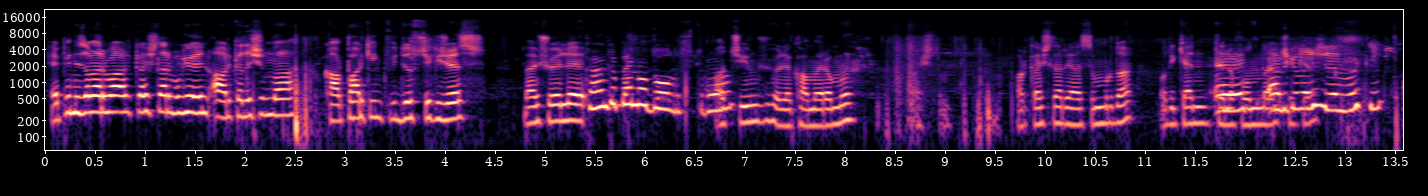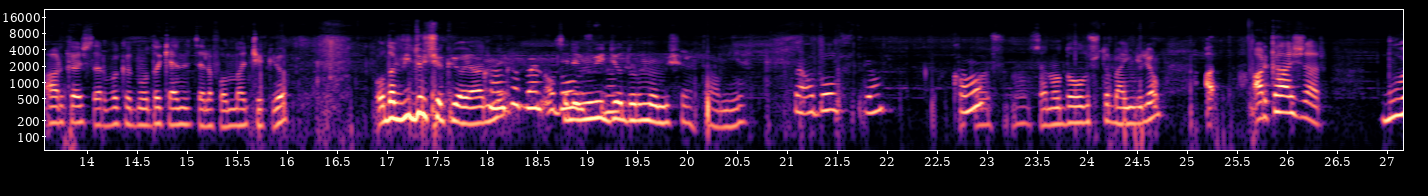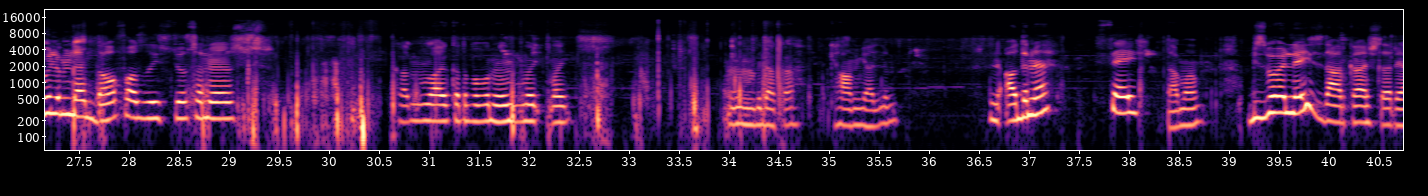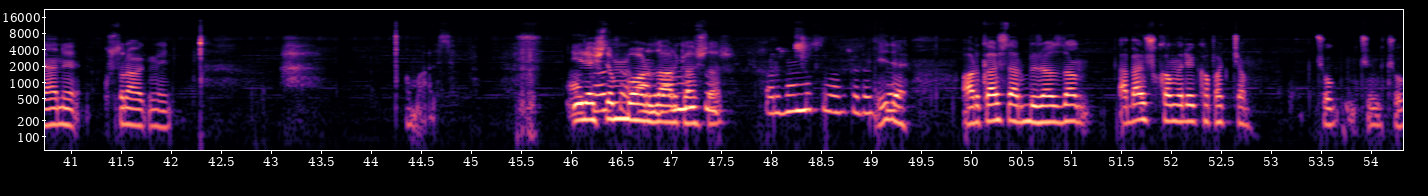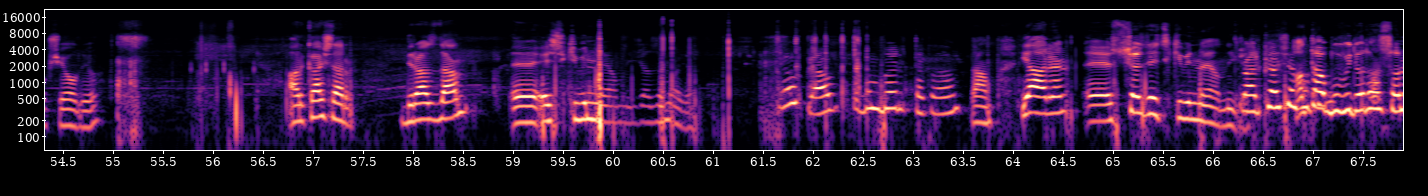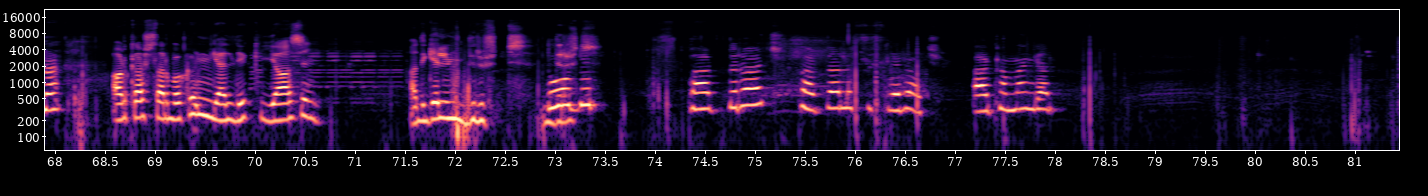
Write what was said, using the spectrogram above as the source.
Hepinize merhaba arkadaşlar. Bugün arkadaşımla car parking videosu çekeceğiz. Ben şöyle Kanka ben oda oluşturuyorum. açayım şöyle kameramı. Açtım. Arkadaşlar Yasin burada. O da kendi telefonundan evet, çekiyor. arkadaşlar bakın. Arkadaşlar bakın o da kendi telefonundan çekiyor. O da video çekiyor yani. Kanka ben oda Senin oluşturuyorum. video durmamış. Heh, tamam iyi. Ben oda oluşturuyorum. Tamam. Sen o da oluştur ben geliyorum. Arkadaşlar bu bölümden daha fazla istiyorsanız kanalıma like atıp abone olmayı unutmayın. Hmm, bir dakika. Tamam geldim. Adı ne? Say. Tamam. Biz böyleyiz de arkadaşlar yani kusura bakmayın. Maalesef. İyileştim bu arada arkadaşlar. Araban nasıl arkadaşlar? İyi de arkadaşlar birazdan ya ben şu kamerayı kapatacağım. Çok çünkü çok şey oluyor. Arkadaşlar birazdan e, S2000 ile anlayacağız değil mi hocam? Yok ya bugün böyle takalım. Tamam. Yarın e, söz S2000 ile anlayacağız. Arkadaşlar Hatta bu videodan sonra arkadaşlar bakın geldik. Yasin. Hadi gelin drift. Dur drift. dur. Parkları aç. Parklarla sisleri aç. Arkamdan gel.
